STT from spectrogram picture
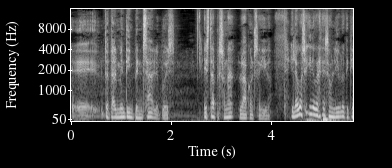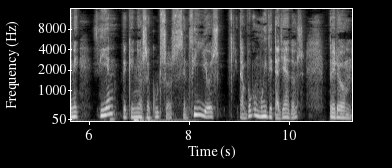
eh, totalmente impensable. Pues esta persona lo ha conseguido. Y lo ha conseguido gracias a un libro que tiene 100 pequeños recursos sencillos, tampoco muy detallados, pero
